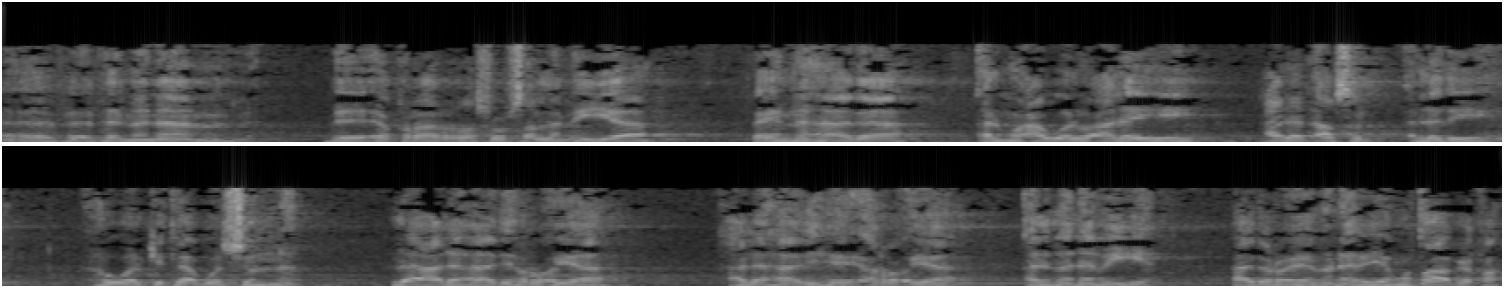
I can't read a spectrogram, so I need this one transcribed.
آه، في المنام بإقرار الرسول صلى الله عليه وسلم إياه فإن هذا المعول عليه على الأصل الذي هو الكتاب والسنة لا على هذه الرؤيا على هذه الرؤيا المنامية. هذه الرؤيا المنامية مطابقة.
